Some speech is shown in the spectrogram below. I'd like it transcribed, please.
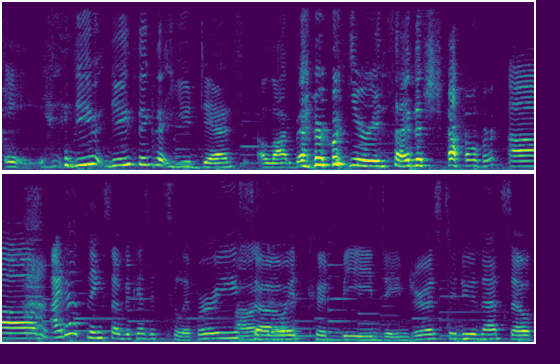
hey. do you do you think that you dance a lot better when you're inside the shower? Um, I don't think so because it's slippery, so Okay. it could be dangerous to do that. So,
